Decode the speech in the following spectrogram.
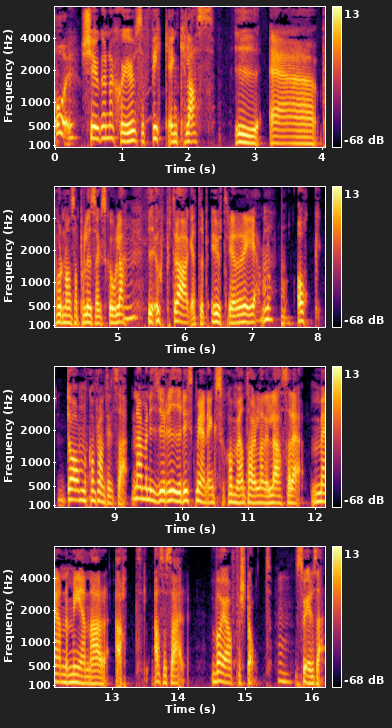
Oj. 2007 så fick en klass i, eh, på någon sån polishögskola i uppdrag att typ utreda det igen. Och de kom fram till så här, nej men i juridisk mening så kommer vi antagligen aldrig lösa det. Men menar att, alltså så här, vad jag har förstått så är det så här,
